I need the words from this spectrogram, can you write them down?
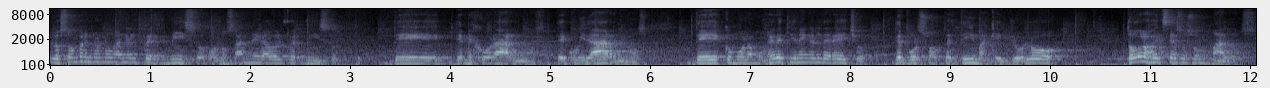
los hombres no nos dan el permiso o nos han negado el permiso de, de mejorarnos, de cuidarnos, de como las mujeres tienen el derecho de por su autoestima, que yo lo... Todos los excesos son malos.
